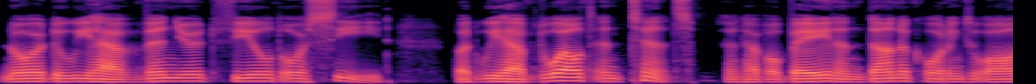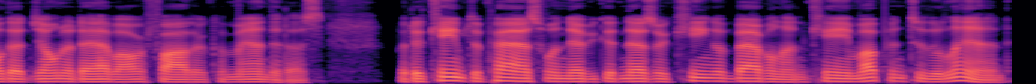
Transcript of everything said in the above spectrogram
nor do we have vineyard, field, or seed, but we have dwelt in tents and have obeyed and done according to all that Jonadab our father commanded us. But it came to pass when Nebuchadnezzar king of Babylon came up into the land,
